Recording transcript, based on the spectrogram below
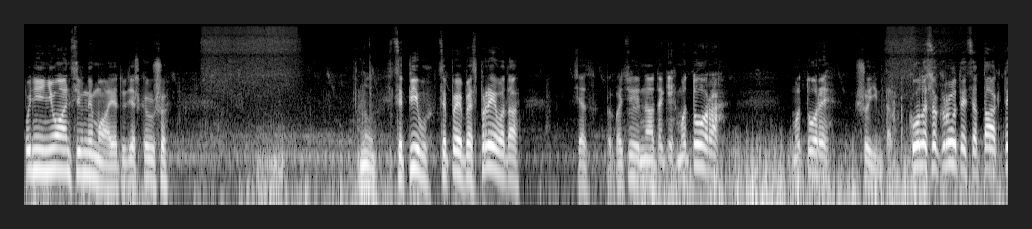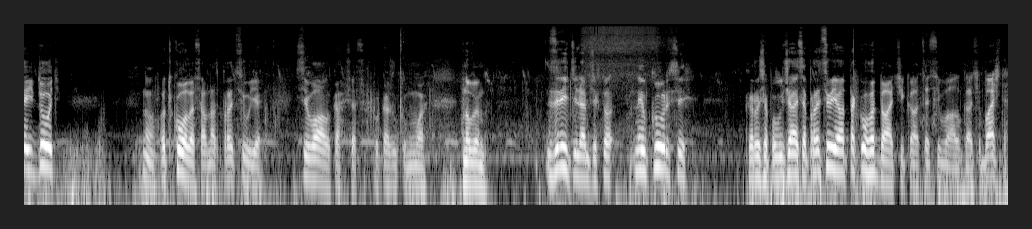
по ній нюансів немає. Тут я ж кажу, що ну, цепів, цепи без привода. Зараз працюємо на таких моторах. Мотори, що їм там? Колесо крутиться, такти йдуть. Ну, от колеса в нас працює сівалка. Зараз покажу кому новим зрителям, чи хто не в курсі. Коротше, виходить, працює от такого датчика, ця сівалка. Ось, бачите?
